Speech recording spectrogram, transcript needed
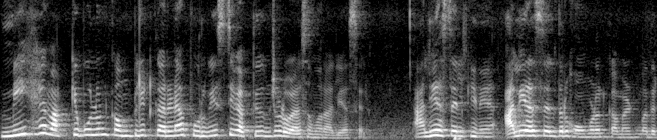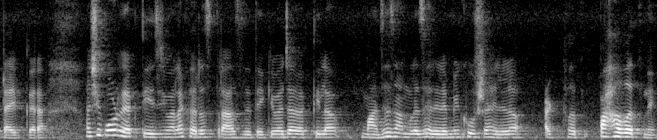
मी हे वाक्य बोलून कंप्लीट करण्यापूर्वीच ती व्यक्ती तुमच्या डोळ्यासमोर आली असेल. आली असेल की नाही? आली असेल तर हो म्हणून कमेंटमध्ये टाईप करा. अशी कोण व्यक्ती आहे जी मला खरंच त्रास देते किंवा ज्या व्यक्तीला माझं चांगलं झालेलं मी खुश राहिलेलं आठवत पाहवत नाही?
